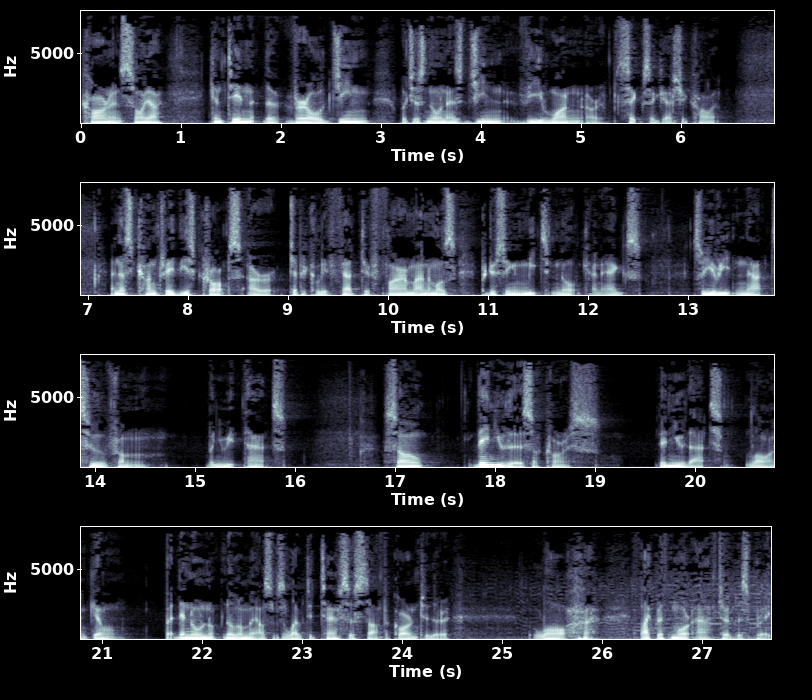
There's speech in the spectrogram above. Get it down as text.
corn and soya, contain the viral gene, which is known as gene V1, or 6 I guess you call it. In this country, these crops are typically fed to farm animals producing meat, milk, and eggs. So you're eating that too from when you eat that. So they knew this, of course. They knew that long ago. But then no, no one else was allowed to test this stuff according to their law. Back with more after this break.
